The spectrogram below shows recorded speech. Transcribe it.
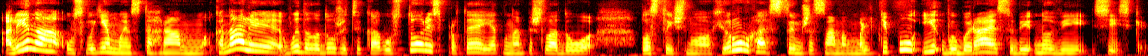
Аліна у своєму інстаграм-каналі видала дуже цікаву сторіс про те, як вона пішла до пластичного хірурга з цим же самим мальтіпу і вибирає собі нові сіськи.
